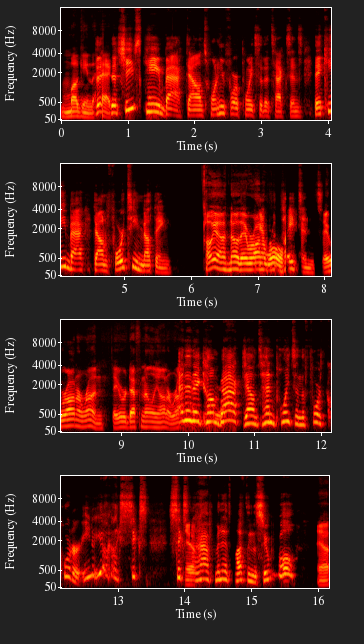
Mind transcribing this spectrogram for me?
mugging the, The, heck. the Chiefs came back down 24 points to the Texans. They came back down 14 nothing oh yeah, no, they were on a roll. the Titans. They were on a run. They were definitely on a run. And then they come back down 10 points in the fourth quarter. You know, you have like six, six and a half minutes left in the Super Bowl. Yeah.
